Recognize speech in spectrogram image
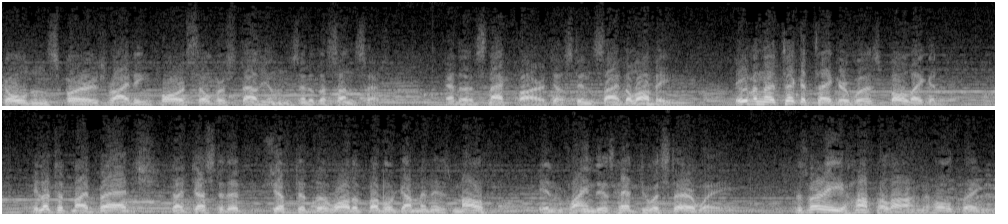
golden spurs riding four silver stallions into the sunset, and a snack bar just inside the lobby. Even the ticket taker was bow legged. He looked at my badge, digested it, shifted the wad of bubble gum in his mouth, inclined his head to a stairway. It was very hop along, the whole thing.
